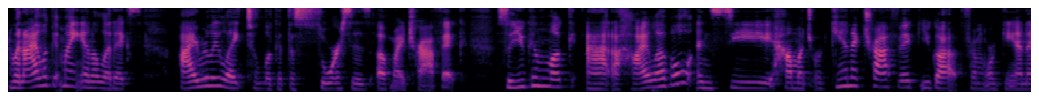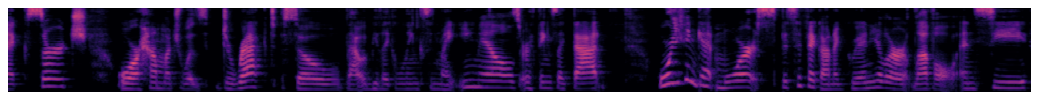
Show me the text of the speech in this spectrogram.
When I look at my analytics, I really like to look at the sources of my traffic. So you can look at a high level and see how much organic traffic you got from organic search or how much was direct. So that would be like links in my emails or things like that. Or you can get more specific on a granular level and see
